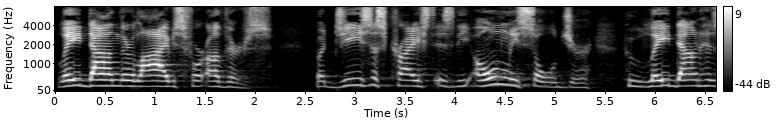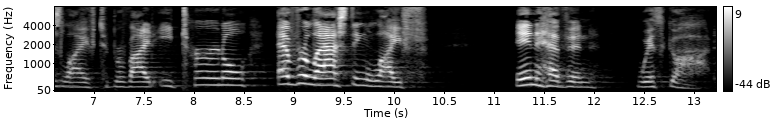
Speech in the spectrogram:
laid down their lives for others. But Jesus Christ is the only soldier who laid down his life to provide eternal, everlasting life in heaven with God.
